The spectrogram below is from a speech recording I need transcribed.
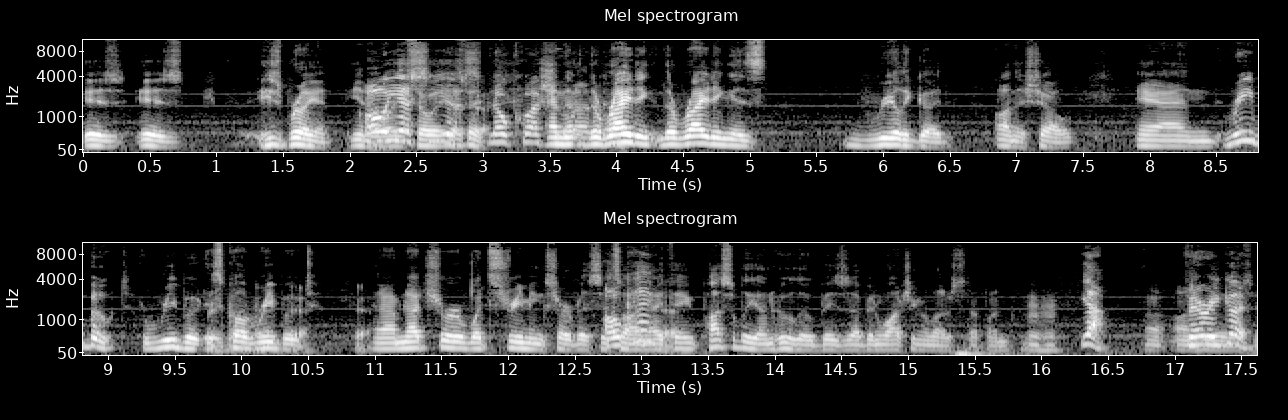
is is he's brilliant. You know. Oh, yes, so he it's- is. No question And the, about the writing the writing is really good on the show, and Reboot. Reboot is Reboot, called right, Reboot. yeah, yeah. And I'm not sure what streaming service it's on. Okay. I think possibly on Hulu because I've been watching a lot of stuff on. Yeah. uh, Very Hulu, good. so.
